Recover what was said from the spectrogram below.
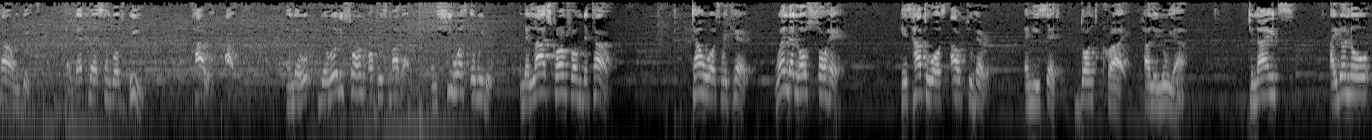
town gate, a dead person was being carried out, and the, the holy son of his mother, and she was a widow, and a large crowd from the town town was with her. When the Lord saw her, his heart was out to her, and he said, Don't cry. Hallelujah. Tonight, I don't know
